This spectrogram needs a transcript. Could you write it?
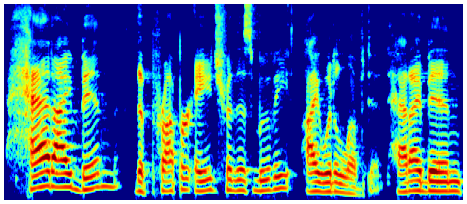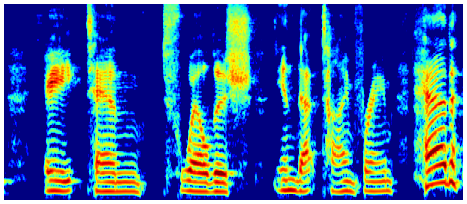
had I been the proper age for this movie, I would have loved it. Had I been 8, 10, 12ish in that time frame, had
